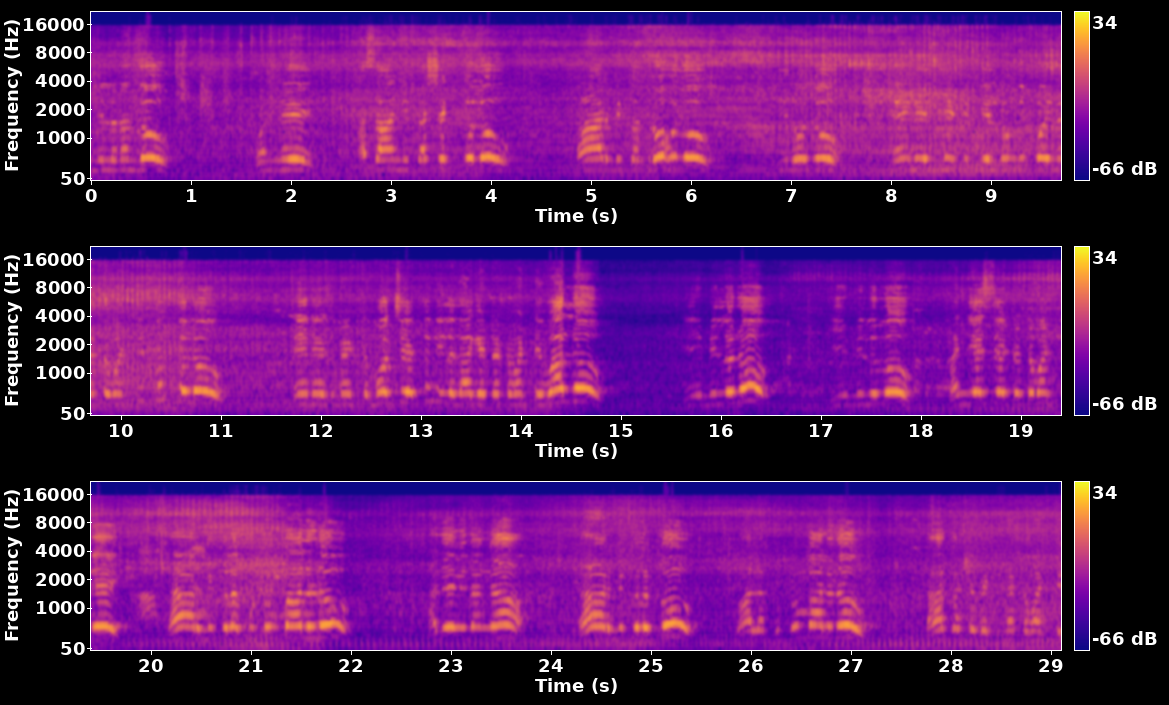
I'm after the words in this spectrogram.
మిల్లునందు కొన్ని అసాంఘిక శక్తులు కార్మిక ద్రోహులు ఈరోజు మేనేజ్మెంట్కి లొంగిపోయినటువంటి వ్యక్తులు మేనేజ్మెంట్ మోచేతి నీళ్ళు తాగేటటువంటి వాళ్ళు ఈ మిల్లును ఈ మిల్లులో పనిచేసేటటువంటి కార్మికుల కుటుంబాలను అదేవిధంగా కార్మికులకు వాళ్ళ కుటుంబాలను తాకట్టు పెట్టినటువంటి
